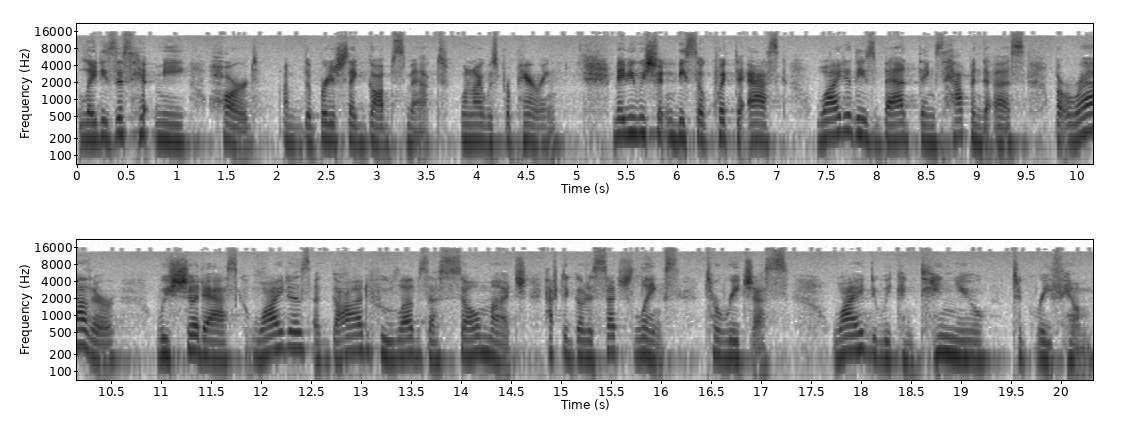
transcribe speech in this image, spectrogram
ladies, this hit me hard. Um, the British say gobsmacked when I was preparing. Maybe we shouldn't be so quick to ask, why do these bad things happen to us? But rather, we should ask why does a God who loves us so much have to go to such lengths to reach us? Why do we continue to grieve him?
